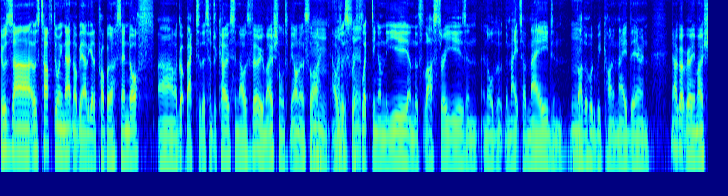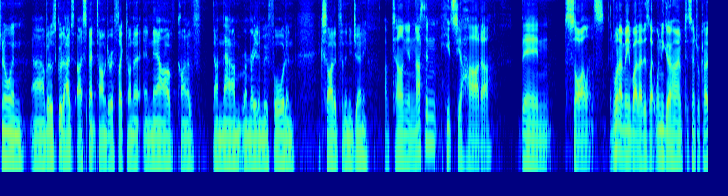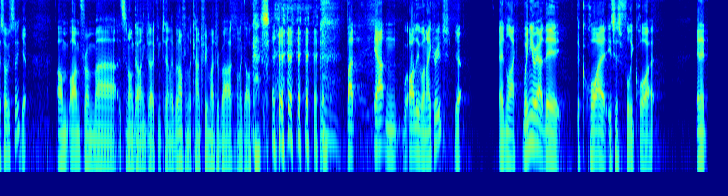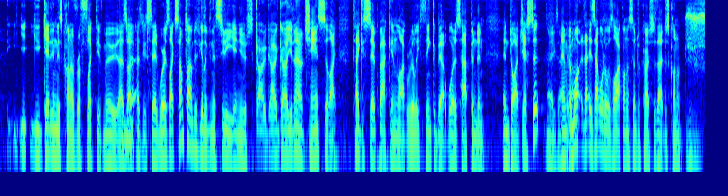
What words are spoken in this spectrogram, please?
it was uh, it was tough doing that, not being able to get a proper send off. Um, I got back to the Central Coast, and I was very emotional to be honest. Like Mm, I was just 100%. reflecting on the year and the last three years, and, and all the, the mates I've made, and the Mm. brotherhood we kind of made there, and you know, I got very emotional, and uh, but it was good. I, I spent time to reflect on it, and now I've kind of done that. I'm, I'm ready to move forward and excited for the new journey. I'm telling you, nothing hits you harder than silence. And what I mean by that is like when you go home to Central Coast, obviously. Yep. I'm, I'm from, uh, it's an ongoing joke internally, but I'm from the country, Mudgeeraba on the Gold Coast. but out in, I live on acreage, Yeah. and like when you're out there, the quiet is just fully quiet. And it you, you get in this kind of reflective mood, as I, as you said. Whereas like sometimes if you live in the city and you just go go go, you don't have a chance to like take a step back and like really think about what has happened and and digest it. Yeah, exactly And, and right. what that, is that what it was like on the Central Coast? Was that just kind of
